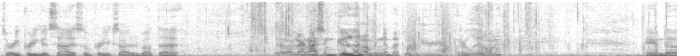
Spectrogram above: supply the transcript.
It's already pretty good size, so I'm pretty excited about that. Get that on there nice and good. I'll bring that back over here, put our lid on it. And, uh,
